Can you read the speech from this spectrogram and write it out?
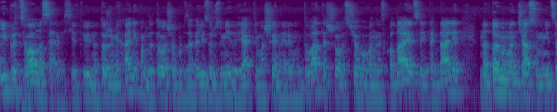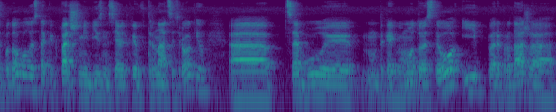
і працював на сервісі. Відповідно, теж механіком для того, щоб взагалі зрозуміти, як ті машини ремонтувати, що з чого вони складаються і так далі. На той момент часу мені це подобалось, так як перший мій бізнес я відкрив в 13 років. Е, Це були ну, таке якби мото СТО і перепродажа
